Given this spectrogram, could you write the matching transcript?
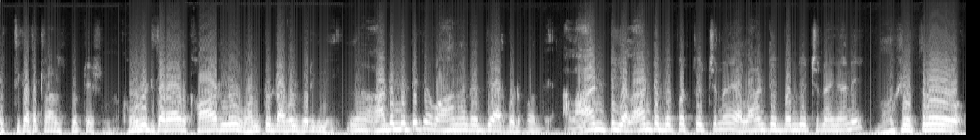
వ్యక్తిగత ట్రాన్స్పోర్టేషన్ కోవిడ్ తర్వాత కార్లు వన్ టు డబుల్ పెరిగినాయి. ఆటోమేటిక్గా వాహన రద్దీ ఏర్పడిపోద్ది. అలాంటి ఎలాంటి విపత్తు వచ్చినా ఎలాంటి ఇబ్బంది వచ్చినా కానీ భవిష్యత్తులో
